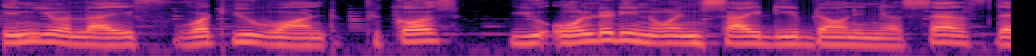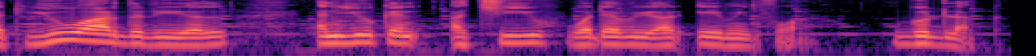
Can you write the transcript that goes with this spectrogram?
in your life what you want because you already know inside deep down in yourself that you are the real and you can achieve whatever you are aiming for. Good luck.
